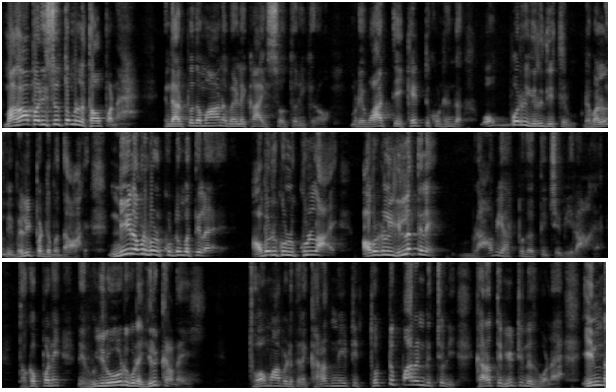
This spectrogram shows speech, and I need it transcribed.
மகா பரிசுத்தம் உள்ள தோப்பனை இந்த அற்புதமான வேலைக்காய் சோத்தரிக்கிறோம். உடைய வார்த்தையை கேட்டுக்கொண்டிருந்த ஒவ்வொரு இறுதியத்திலும் உடைய வல்லமை வெளிப்படுவதாக. நீர் அவர்கள் குடும்பத்தில் அவர்களுக்குள்ளாய் அவர்கள் இல்லத்திலே விழாவி அற்புதத்தை செய்வீராக. தொகப்பனை நீர் உயிரோடு கூட இருக்கிறதை தோமாவிடத்தில் கரம் நீட்டி தொட்டுப்பார் என்று சொல்லி கரத்தை நீட்டினது போல இந்த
